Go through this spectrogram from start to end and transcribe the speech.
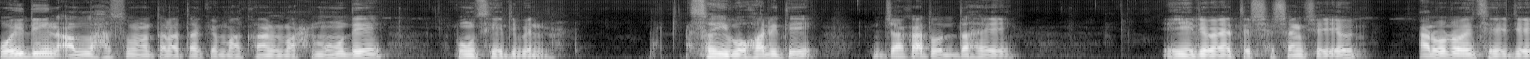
ওই দিন আল্লাহ সুমতালা তাকে মাকামে মাহমুদে পৌঁছিয়ে দিবেন। সহি বহারিতে জাকাত অধ্যায়ে এই রেওয়ায়তের শেষাংশে আরও রয়েছে যে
